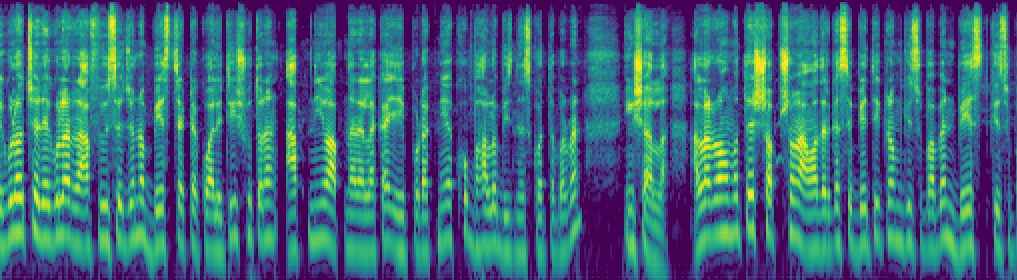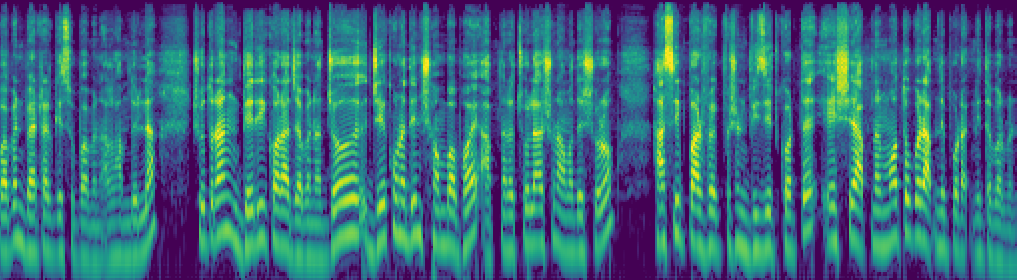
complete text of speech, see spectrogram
এগুলো হচ্ছে রেগুলার রাফ ইউজের জন্য বেস্ট একটা কোয়ালিটি সুতরাং আপনিও আপনার এলাকায় এই প্রোডাক্ট নিয়ে খুব ভালো বিজনেস করতে পারবেন ইনশাল্লাহ আল্লাহ রহমতে সবসময় আমাদের কাছে ব্যতিক্রম কিছু পাবেন বেস্ট কিছু পাবেন ব্যাটার কিছু পাবেন, আলহামদুলিল্লাহ। সুতরাং দেরি করা যাবে না। যে কোনো দিন সম্ভব হয়, আপনারা চলে আসুন আমাদের showroom Hasib perfect fashion visit করতে, এসে আপনার মতো করে আপনি প্রোডাক্ট নিতে পারবেন।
